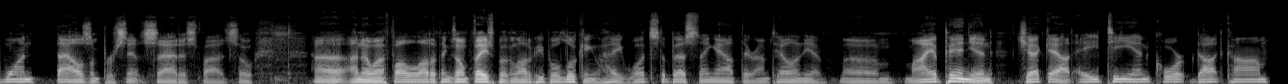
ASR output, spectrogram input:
1,000% satisfied. So, uh, I know I follow a lot of things on Facebook. A lot of people looking, hey, what's the best thing out there? I'm telling you, um, my opinion. Check out atncorp.com.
